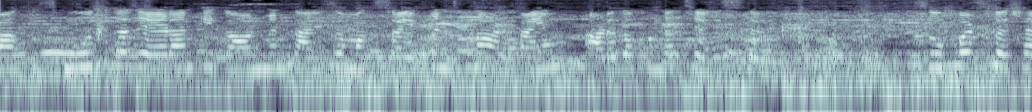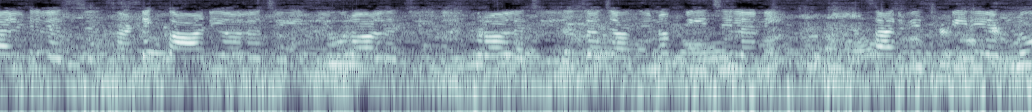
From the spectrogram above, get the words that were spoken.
మాకు స్మూత్గా చేయడానికి గవర్నమెంట్ కనీసం మాకు సైపెన్స్ కూడా on time super speciality residence అంటే కార్డియాలజీ న్యూరాలజీ న్యూరాలజీ ఇట్లా చదివిన పీజీలని సర్వీస్ పీరియడ్లో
